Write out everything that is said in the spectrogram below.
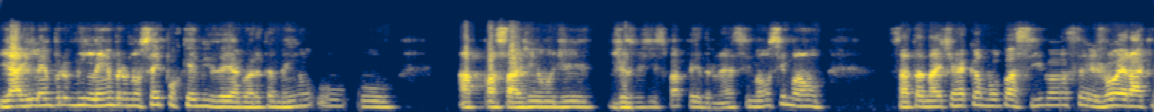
E aí lembro, me lembro, não sei por que me veio agora também o, o a passagem onde Jesus disse para Pedro, né? Simão, Simão, Satanás te reclamou si, você joerá que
